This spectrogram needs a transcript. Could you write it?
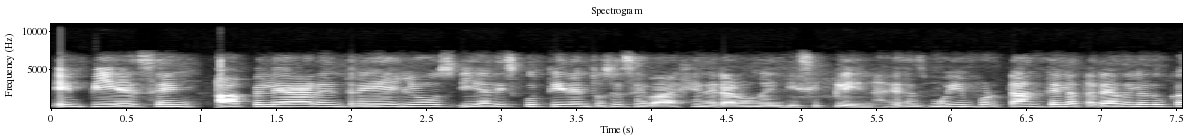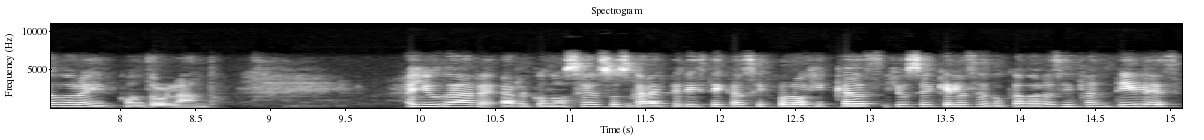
empiecen a pelear entre ellos y a discutir, entonces se va a generar una indisciplina. Eso es muy importante, la tarea de la educadora ir controlando ayudar a reconocer sus características psicológicas. Yo sé que las educadoras infantiles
